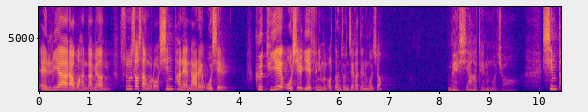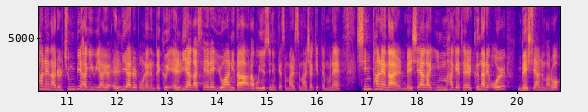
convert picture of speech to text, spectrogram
엘리야라고 한다면 순서상으로 심판의 날에 오실 그 뒤에 오실 예수님은 어떤 존재가 되는 거죠? 메시아가 되는 거죠. 심판의 날을 준비하기 위하여 엘리야를 보내는데 그 엘리야가 세례 요한이다라고 예수님께서 말씀하셨기 때문에 심판의 날 메시아가 임하게 될 그날에 올 메시아는 바로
